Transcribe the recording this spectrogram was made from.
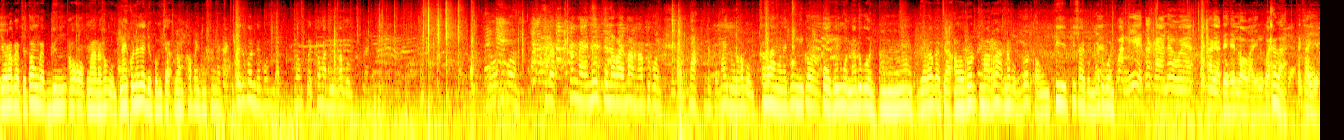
เดี๋ยวเราแบบจะต้องแบบดึงเอาออกมานะครับผมในคุณนั่นแหละเดี๋ยวผมจะลองเข้าไปดูข้างในโอเคทุกคนเดี๋ยวผมแบบลองเปิดเข้ามาดูนะครับผม โอ้ทุกคนคือแบบข้างในไม่เป็นอะไรมากนะครับทุกคน มาเดี๋ยวผมให้ดูนะครับผม ข้างล่างอะไรพวกนี้ก็แตกไปหมดนะทุกคนอืมเดี๋ยวเราแบบจะเอารถมารากนะผมรถของพี่พี่ชายผมนะทุกคนวันนี้ถ้าใครเลือกไว้ถ้าใครอยากจะเห็นรอไว้นึกว่าแค่ไหนถ้าใครอยาก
